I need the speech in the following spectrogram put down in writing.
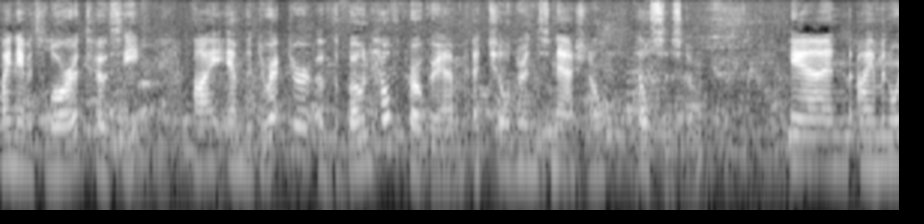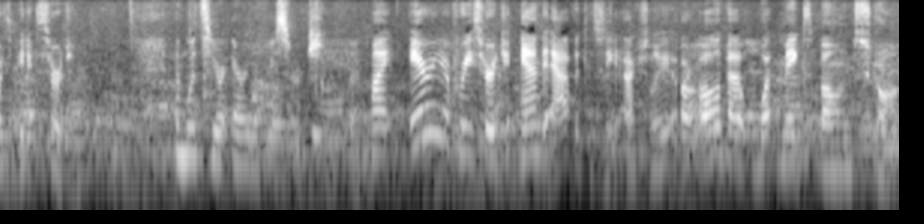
My name is Laura Tosi. I am the director of the Bone Health Program at Children's National Health System, and I am an orthopedic surgeon. And what's your area of research? My area of research and advocacy actually are all about what makes bones strong.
